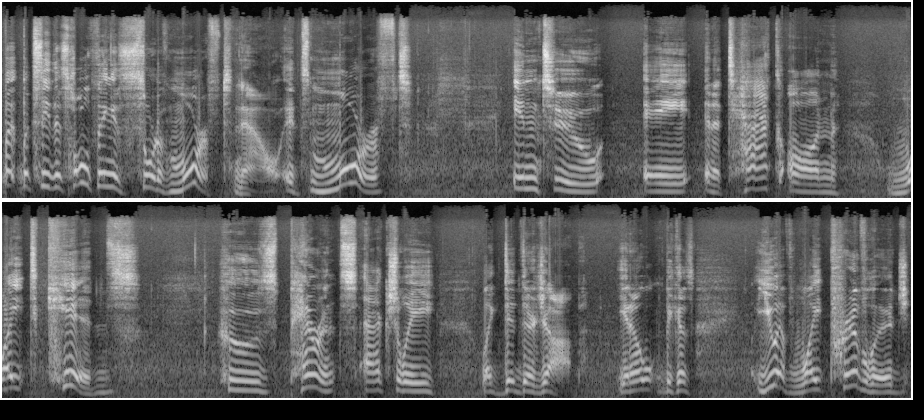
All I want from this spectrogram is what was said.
but, but see this whole thing is sort of morphed now. It's morphed into a an attack on white kids whose parents actually like did their job you know? Because you have white privilege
